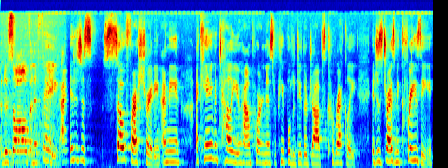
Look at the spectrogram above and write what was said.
a dissolve, and a fade. I, it is just so frustrating. I mean, I can't even tell you how important it is for people to do their jobs correctly. It just drives me crazy.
